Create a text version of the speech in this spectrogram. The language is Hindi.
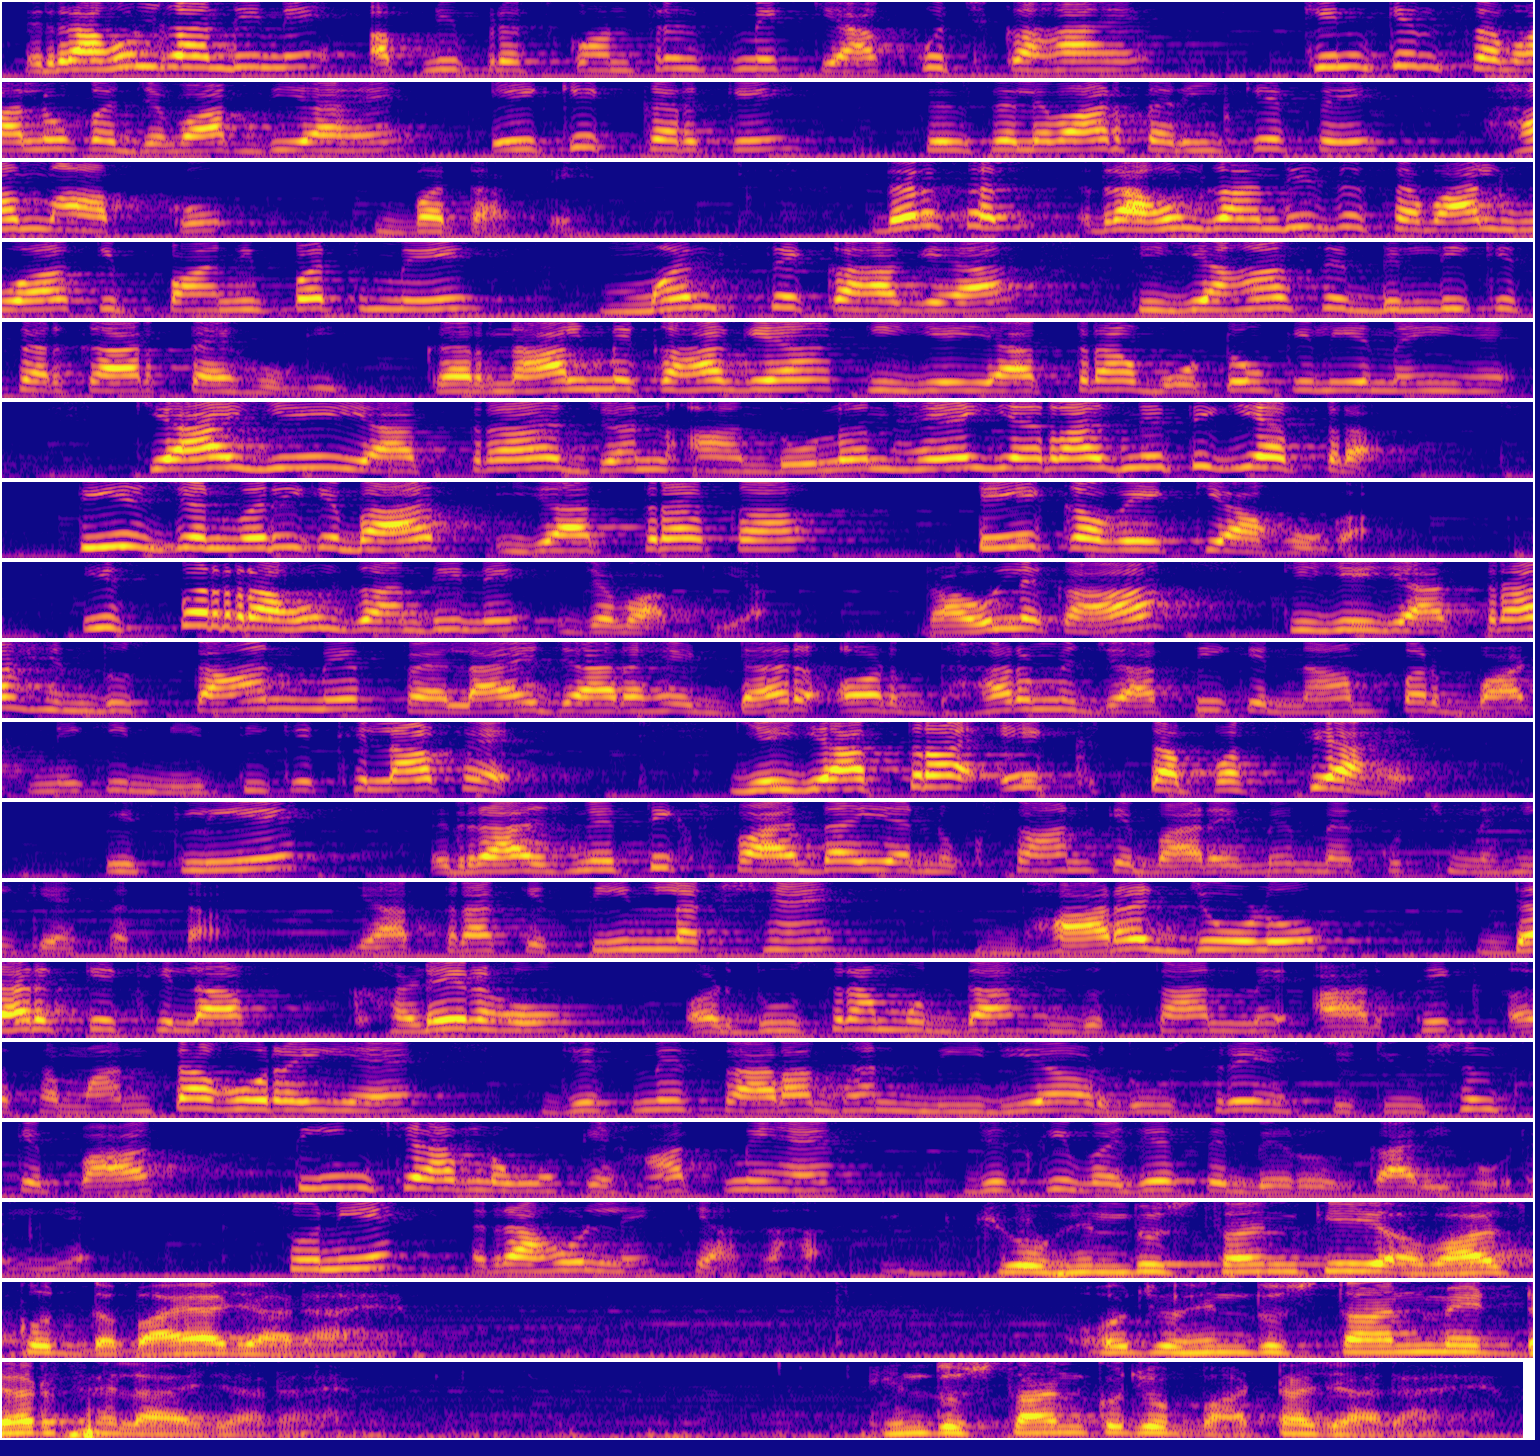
राहुल गांधी ने अपनी प्रेस कॉन्फ्रेंस में क्या कुछ कहा है किन किन सवालों का जवाब दिया है एक एक करके सिलसिलेवार तरीके से हम आपको बताते हैं। दरअसल, राहुल गांधी से सवाल हुआ कि पानीपत में मंच से कहा गया कि यहाँ से दिल्ली की सरकार तय होगी। करनाल में कहा गया कि ये यात्रा वोटों के लिए नहीं है। क्या ये यात्रा जन आंदोलन है या राजनीतिक यात्रा? 30 जनवरी के बाद यात्रा का टेक अवे क्या होगा? इस पर राहुल गांधी ने जवाब दिया। राहुल ने कहा कि ये यात्रा हिंदुस्तान में फैलाए जा रहे डर और धर्म जाति के नाम पर बांटने की नीति के खिलाफ है। ये यात्रा एक तपस्या है। इसलिए राजनीतिक फ़ायदा या नुकसान के बारे में मैं कुछ नहीं कह सकता। यात्रा के तीन लक्ष्य हैं। भारत जोड़ो, डर के खिलाफ खड़े रहो और दूसरा मुद्दा हिंदुस्तान में आर्थिक असमानता हो रही है, जिसमें सारा धन मीडिया और दूसरे इंस्टीट्यूशंस के पास तीन चार लोगों के हाथ में है, जिसकी वजह से बेरोजगारी हो रही है। सुनिए, राहुल ने क्या कहा? जो हिंदुस्तान की आवाज़ को दबाया जा रहा है और जो हिंदुस्तान में डर फैलाया जा रहा है, हिंदुस्तान को जो बांटा जा रहा है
